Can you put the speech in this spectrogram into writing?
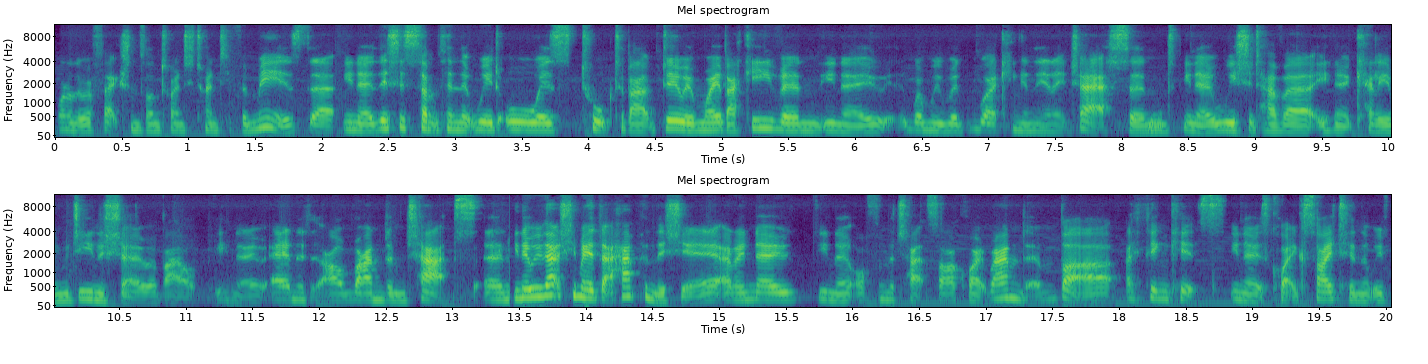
one of the reflections on 2020 for me is that you know this is something that we'd always talked about doing way back even you know when we were working in the NHS and you know we should have a you know Kellie and Regina show about you know our random chats. And you know we've actually made that happen this year. And i know you know often the chats are quite random but i think it's you know it's quite exciting that we've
